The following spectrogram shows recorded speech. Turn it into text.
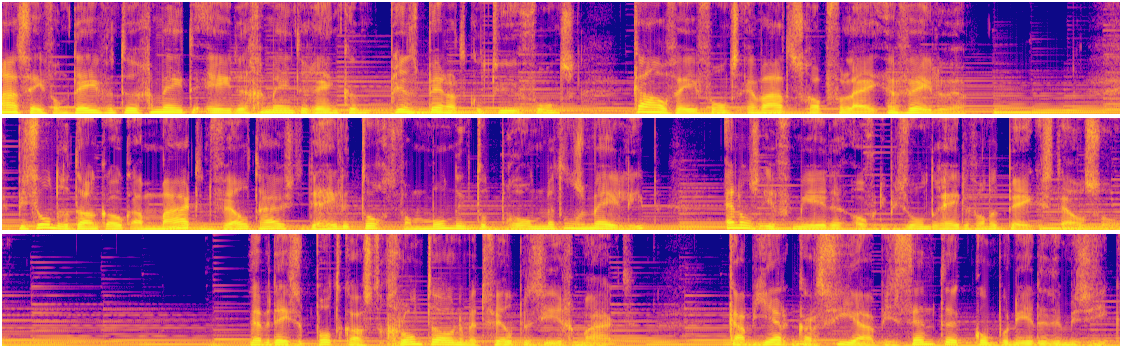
AC van Deventer, gemeente Ede, gemeente Renkum, Prins Bernhard Cultuurfonds, KLV Fonds en Waterschap Vallei en Veluwe. Bijzondere dank ook aan Maarten Veldhuis die de hele tocht van monding tot bron met ons meeliep en ons informeerde over de bijzonderheden van het bekenstelsel. We hebben deze podcast grondtonen met veel plezier gemaakt. Cabier Garcia Vicente componeerde de muziek.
